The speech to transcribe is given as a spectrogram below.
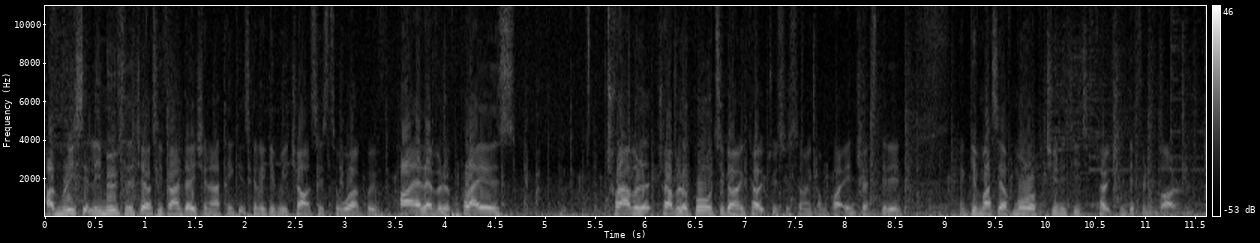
I've recently moved to the Chelsea Foundation I think it's going to give me chances to work with higher level of players, travel, travel abroad to go and coach, which is something I'm quite interested in, and give myself more opportunity to coach in different environments.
